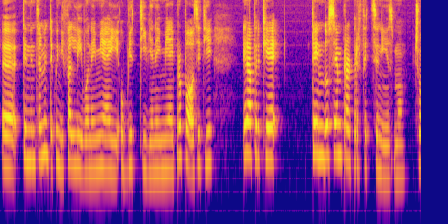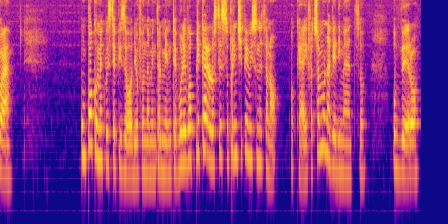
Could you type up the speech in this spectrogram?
eh, tendenzialmente quindi fallivo nei miei obiettivi e nei miei propositi, era perché tendo sempre al perfezionismo, cioè un po' come questo episodio fondamentalmente, volevo applicare lo stesso principio e mi sono detta no, ok, facciamo una via di mezzo, ovvero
